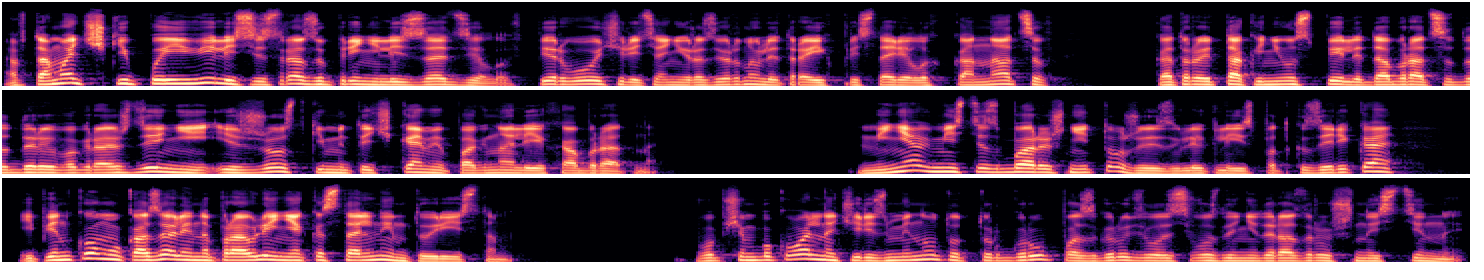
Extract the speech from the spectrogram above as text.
Автоматчики появились и сразу принялись за дело. В первую очередь они развернули троих престарелых канадцев – которые так и не успели добраться до дыры в ограждении и с жесткими тычками погнали их обратно. Меня вместе с барышней тоже извлекли из-под козырька и пинком указали направление к остальным туристам. В общем, буквально через минуту тургруппа сгрудилась возле недоразрушенной стены.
